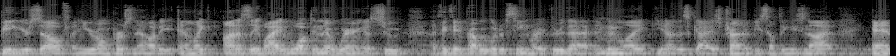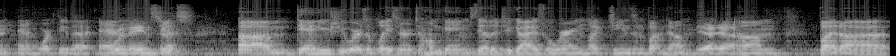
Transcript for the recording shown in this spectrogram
being yourself and your own personality. And like honestly, if I had walked in there wearing a suit, I think they probably would have seen right through that and been like, you know, this guy's trying to be something he's not, and and work through that. And, Were they in yeah. suits? Um, Dan usually wears a blazer to home games. The other two guys were wearing like jeans and a button down. Yeah, yeah. Um, but uh,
